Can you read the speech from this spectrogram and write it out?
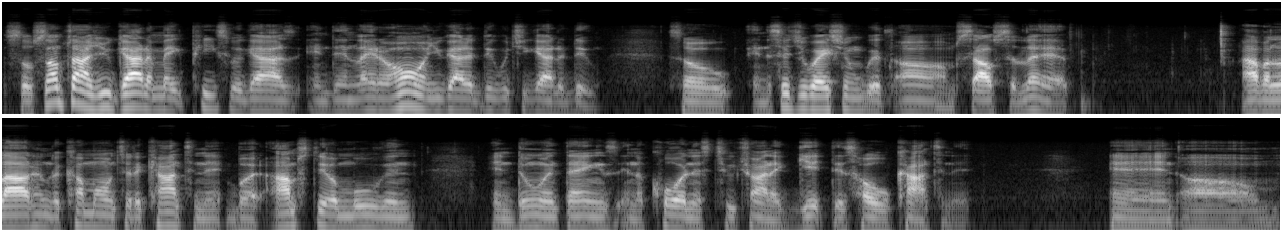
So sometimes you got to make peace with guys, and then later on you got to do what you got to do. So in the situation with um, South Celeb, I've allowed him to come onto the continent, but I'm still moving and doing things in accordance to trying to get this whole continent. And um,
